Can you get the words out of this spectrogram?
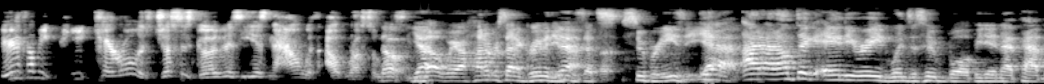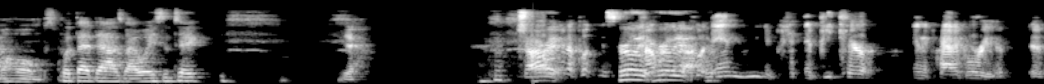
you're gonna tell me Pete Carroll is just as good as he is now without Russell No, Wilson. yeah. No, we're 100% agree with you Yeah. because that's super easy. Yeah, Yeah. I, I don't think Andy Reid wins a Super Bowl if he didn't have Pat Mahomes. Put that down as my wasted take. Yeah. So how All are right. we gonna put this? Hurley- how are Hurley, we gonna uh, put Andy Reid and, and Pete Carroll in the category of, of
